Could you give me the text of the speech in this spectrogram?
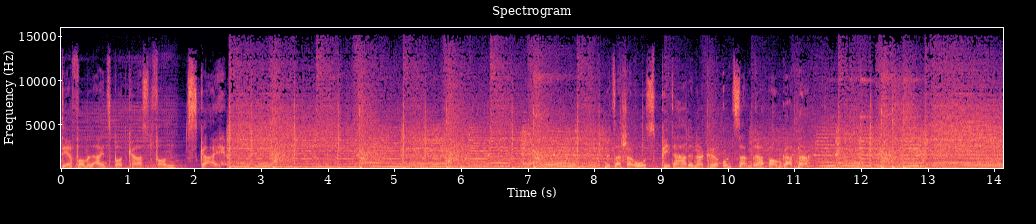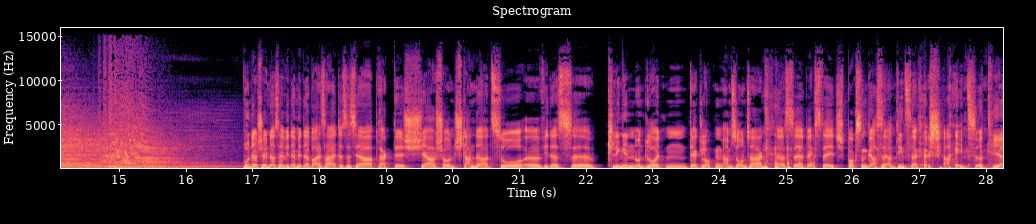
Der Formel 1 Podcast von Sky. Mit Sascha Roos, Peter Hardenacke und Sandra Baumgartner. Wunderschön, dass ihr wieder mit dabei seid. Es ist ja praktisch ja schon Standard, so äh, wie das äh, Klingen und Läuten der Glocken am Sonntag, dass äh, Backstage Boxengasse am Dienstag erscheint und wir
